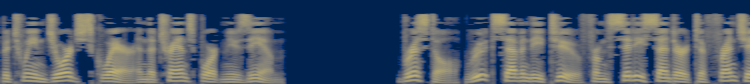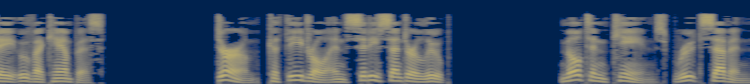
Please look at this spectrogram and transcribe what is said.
between George Square and the Transport Museum. Bristol, Route 72 from city centre to Frenchay UWE campus. Durham, Cathedral and City Centre Loop Milton Keynes, Route 7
